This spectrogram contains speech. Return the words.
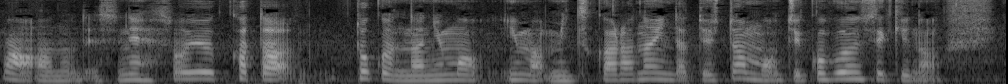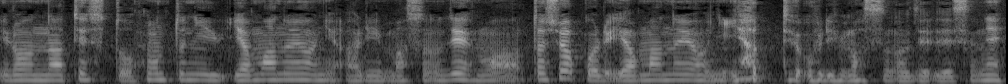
まああのですね、そういう方特に何も今見つからないんだという人はもう自己分析のいろんなテスト本当に山のようにありますので、まあ、私はこれ山のようにやっておりますのでですね、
